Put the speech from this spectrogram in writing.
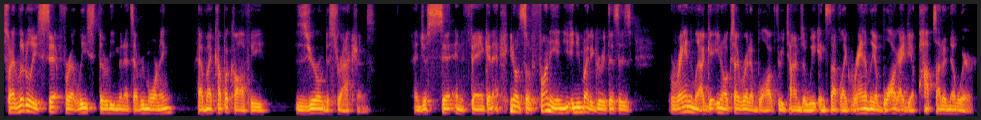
So I literally sit for at least 30 minutes every morning, have my cup of coffee, zero distractions and just sit and think. And you know, it's so funny, and you, and you might agree with this is randomly I get, you know, because I write a blog three times a week and stuff, like randomly a blog idea pops out of nowhere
